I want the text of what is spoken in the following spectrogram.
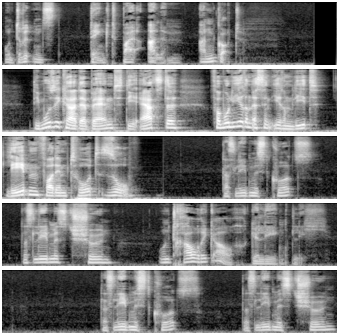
Und drittens, denkt bei allem an Gott. Die Musiker der Band Die Ärzte formulieren es in ihrem Lied Leben vor dem Tod so. Das Leben ist kurz, das Leben ist schön und traurig auch gelegentlich. Das Leben ist kurz, das Leben ist schön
